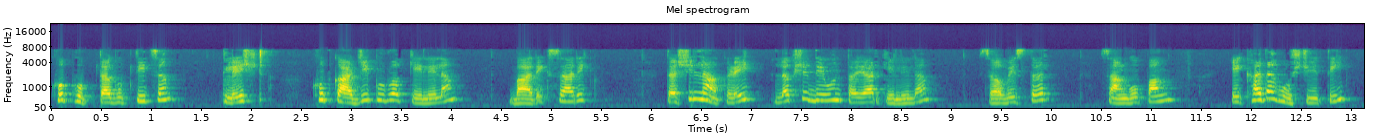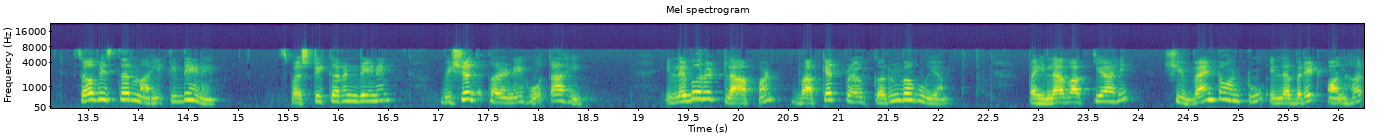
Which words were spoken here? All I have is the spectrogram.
खूप गुप्तागुप्तीचा क्लिष्ट खूप काळजीपूर्वक केलेला बारीक सारीक तशिलाकडे लक्ष देऊन तयार केलेला सविस्तर सांगोपांग एखाद्या गोष्टीची सविस्तर माहिती देणे स्पष्टीकरण देणे विशद करणे होत आहे. इलेबोरेटला आपण वाक्यात प्रयोग करून बघूया. पहिला वाक्य आहे she went on to elaborate on her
